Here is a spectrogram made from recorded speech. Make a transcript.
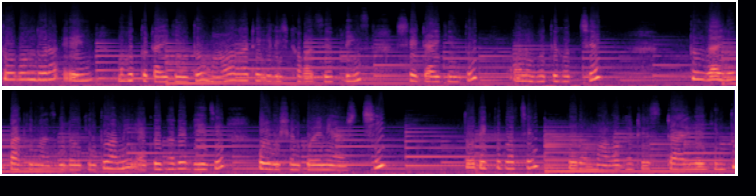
তো বন্ধুরা, এই মুহূর্তটাই কিন্তু মাওয়া ঘাটে ইলিশ খাবার যে ফিলিংস সেটাই কিন্তু অনুভূতি হচ্ছে। তো যাই হোক, বাকি মাছগুলো কিন্তু আমি একইভাবে ভেজে পরিবেশন করে নিয়ে আসছি। তো দেখতে পাচ্ছেন, পুরো মাওয়া ঘাটের স্টাইলে কিন্তু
